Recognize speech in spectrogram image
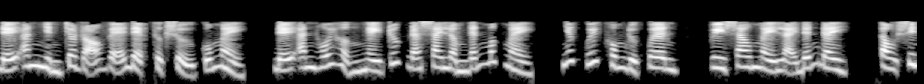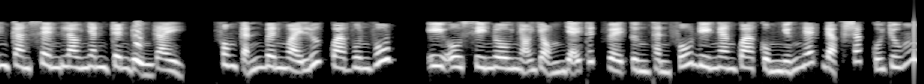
để anh nhìn cho rõ vẻ đẹp thực sự của mày, để anh hối hận ngày trước đã sai lầm đánh mất mày, nhất quyết không được quên, vì sao mày lại đến đây, tàu Shinkansen lao nhanh trên đường ray, phong cảnh bên ngoài lướt qua vun vút, Ioshino nhỏ giọng giải thích về từng thành phố đi ngang qua cùng những nét đặc sắc của chúng,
